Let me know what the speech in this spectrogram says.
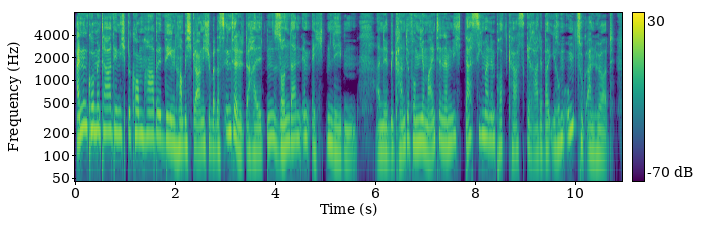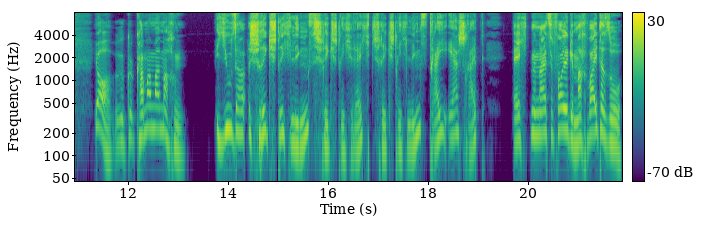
Einen Kommentar, den ich bekommen habe, den habe ich gar nicht über das Internet erhalten, sondern im echten Leben. Eine Bekannte von mir meinte nämlich, dass sie meinen Podcast gerade bei ihrem Umzug anhört. Ja, kann man mal machen. User Schrägstrich links, Schrägstrich rechts, Schrägstrich links 3R schreibt, Echt eine nice Folge, mach weiter so.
